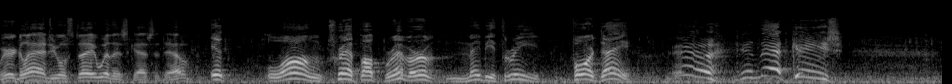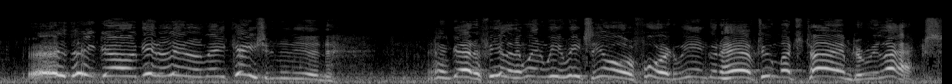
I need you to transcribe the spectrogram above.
We're glad you'll stay with us, Cassadell. It long trip upriver, maybe three, four day. well, in that case, I think I'll get a little vacation in. I've got a feeling that when we reach the old fort, we ain't gonna have too much time to relax.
